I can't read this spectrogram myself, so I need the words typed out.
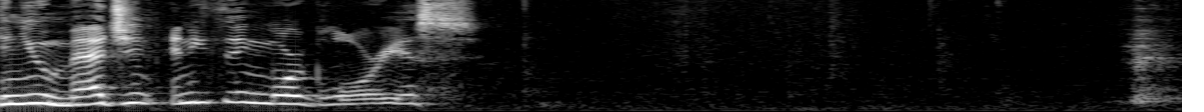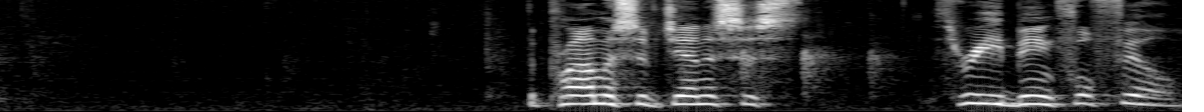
Can you imagine anything more glorious? The promise of Genesis 3 being fulfilled.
